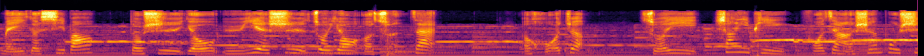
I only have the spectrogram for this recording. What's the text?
每一个细胞都是由于夜市作用而存在而活着。所以上一品佛讲生布施，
